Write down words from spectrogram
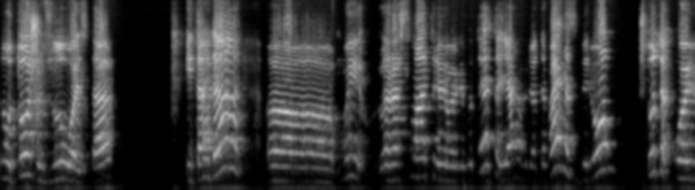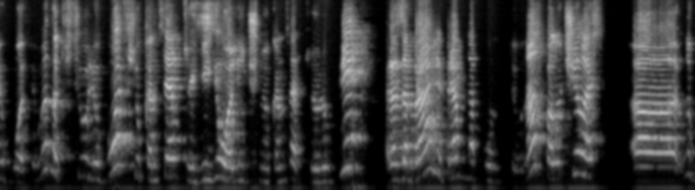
ну, тоже злость, да. И тогда э, мы рассматривали вот это, я говорю, давай разберем, что такое любовь. И мы вот всю любовь, всю концепцию, ее личную концепцию любви разобрали прямо на пункты. У нас получилось, э, ну,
